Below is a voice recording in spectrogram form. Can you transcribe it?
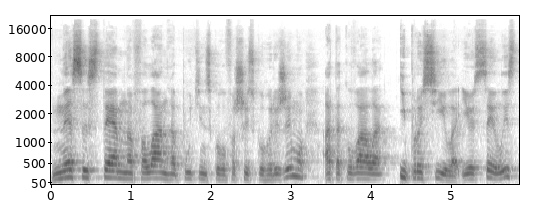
несистемна фаланга путінського фашистського режиму, атакувала і просіла. І ось цей лист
